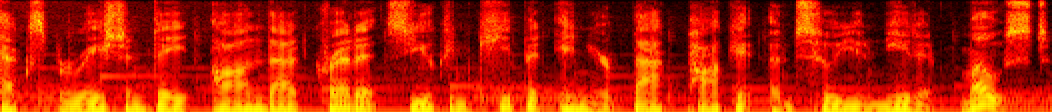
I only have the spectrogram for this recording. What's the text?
expiration date on that credit, so you can keep it in your back pocket until you need it most.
